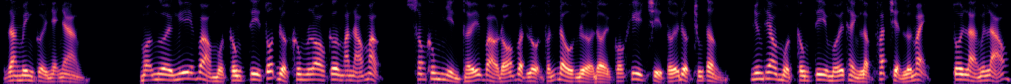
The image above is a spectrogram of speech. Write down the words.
Giang Minh cười nhẹ nhàng. Mọi người nghĩ vào một công ty tốt được không lo cơm ăn áo mặc, song không nhìn thấy vào đó vật lộn phấn đầu nửa đời có khi chỉ tới được trung tầng, nhưng theo một công ty mới thành lập phát triển lớn mạnh, tôi là nguyên lão,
